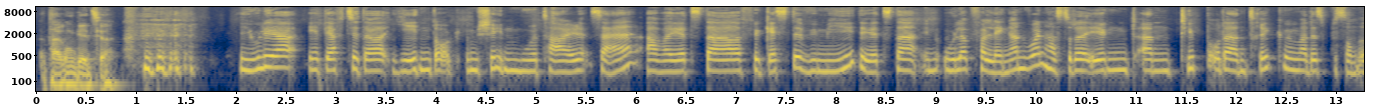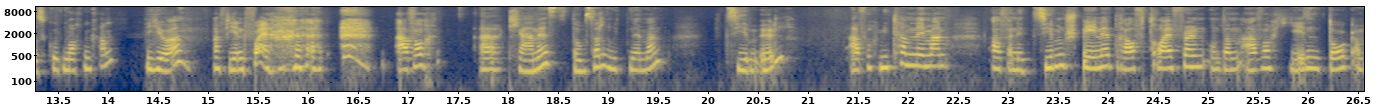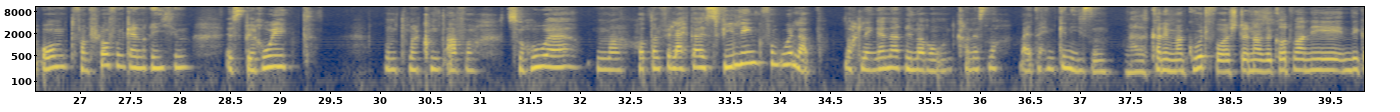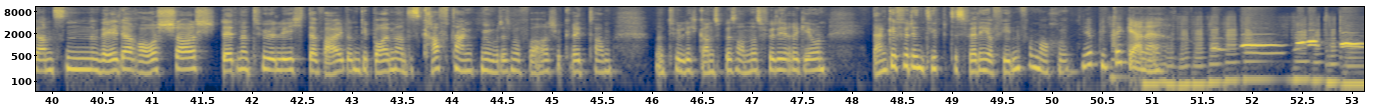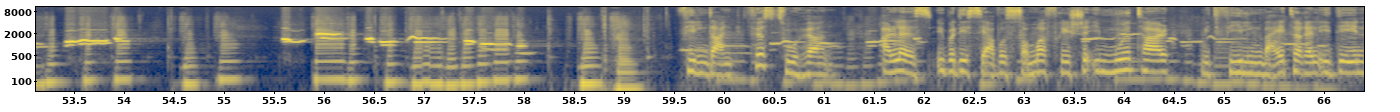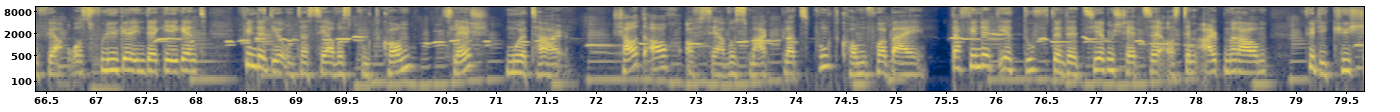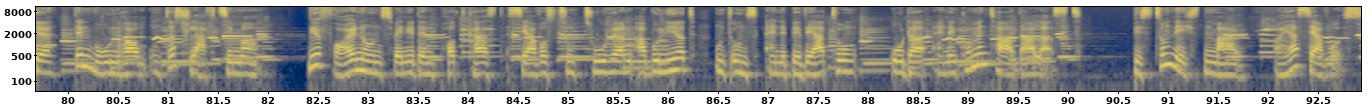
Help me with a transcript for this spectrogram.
Darum geht's ja. Julia, ihr dürft ja da jeden Tag im schönen Murtal sein, aber jetzt da für Gäste wie mich, die jetzt da in Urlaub verlängern wollen, hast du da irgendeinen Tipp oder einen Trick, wie man das besonders gut machen kann? Ja, auf jeden Fall. einfach ein kleines Dosal mitnehmen, Zirbenöl, einfach mit nehmen, auf eine Zirbenspäne drauf träufeln und dann einfach jeden Tag am Abend vom Schlafengehen riechen. Es beruhigt, und man kommt einfach zur Ruhe und man hat dann vielleicht auch das Feeling vom Urlaub noch länger in Erinnerung und kann es noch weiterhin genießen. Ja, das kann ich mir gut vorstellen. Also gerade wenn ich in die ganzen Wälder rausschaue, steht natürlich der Wald und die Bäume und das Krafttanken, über das wir vorher schon geredet haben, natürlich ganz besonders für die Region. Danke für den Tipp, das werde ich auf jeden Fall machen. Ja, bitte gerne. Vielen Dank fürs Zuhören. Alles über die Servus Sommerfrische im Murtal mit vielen weiteren Ideen für Ausflüge in der Gegend findet ihr unter servus.com/murtal. Schaut auch auf servusmarktplatz.com vorbei. Da findet ihr duftende Zirbenschätze aus dem Alpenraum für die Küche, den Wohnraum und das Schlafzimmer. Wir freuen uns, wenn ihr den Podcast Servus zum Zuhören abonniert und uns eine Bewertung oder einen Kommentar dalasst. Bis zum nächsten Mal, euer Servus.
